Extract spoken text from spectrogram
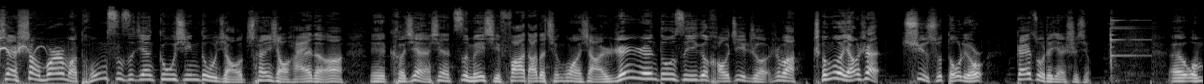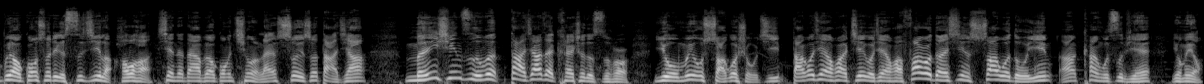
现在上班嘛，同事之间勾心斗角、穿小孩的啊，呃，可见现在自媒体发达的情况下，人人都是一个好记者，是吧？惩恶扬善，去除毒瘤，该做这件事情。呃，我们不要光说这个司机了，好不好？现在大家不要光听了，来说一说大家，扪心自问，大家在开车的时候有没有耍过手机、打过电话、接过电话、发过短信、刷过抖音啊？看过视频有没有？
